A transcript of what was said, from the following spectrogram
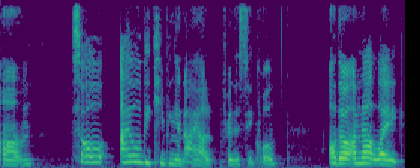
Um, so I will be keeping an eye out for the sequel. Although I'm not like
